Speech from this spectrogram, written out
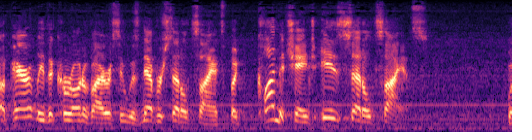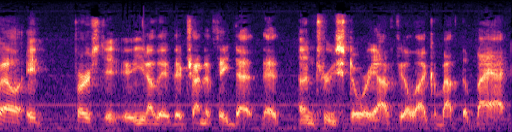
apparently, the coronavirus, it was never settled science, but climate change is settled science. Well, it first, it, you know, they, they're trying to feed that that untrue story. I feel like about the bat.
